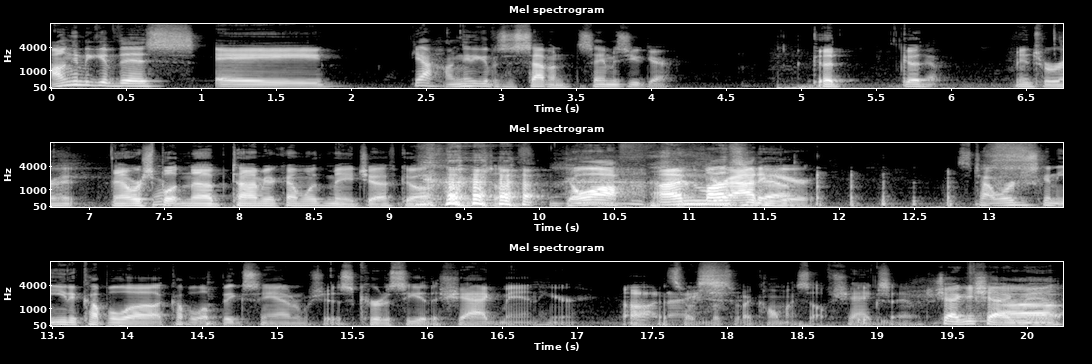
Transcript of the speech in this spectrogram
I'm going to give this a yeah. I'm going to give this a seven, same as you, Gare. Good. Good. Means we're right. Now we're splitting up. Tom, you're coming with me. Jeff, go off by yourself. Go off. I'm You're out of now. here. It's time. We're just going to eat a couple of a couple of big sandwiches, courtesy of the Shag Man here. Oh, That's what that's what I call myself, Shaggy. Shaggy Shag Man. Uh,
